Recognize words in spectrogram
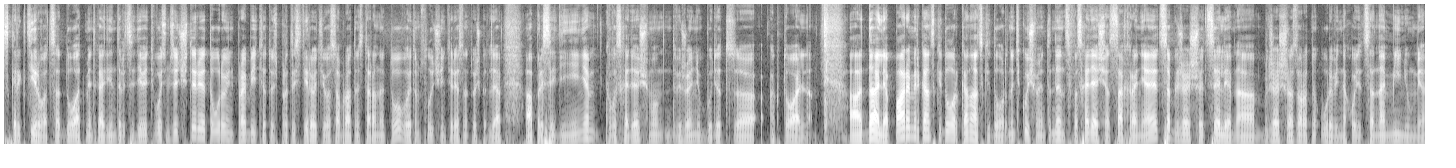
скорректироваться до отметки 1.3984, это уровень пробития, то есть протестировать его с обратной стороны, то в этом случае интересная точка для а, присоединения к восходящему движению будет а, актуальна. А, далее, пара американский доллар, канадский доллар. На текущий момент тенденция восходящая сохраняется. Ближайшие цели, а, ближайший разворотный уровень находится на минимуме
